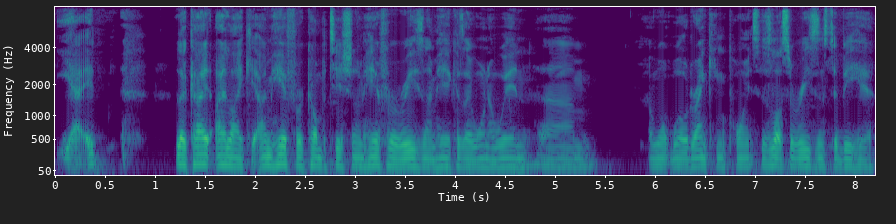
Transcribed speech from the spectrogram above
yeah, it. Look, I, I like it. I'm here for a competition. I'm here for a reason. I'm here because I want to win. Um, I want world ranking points. There's lots of reasons to be here.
